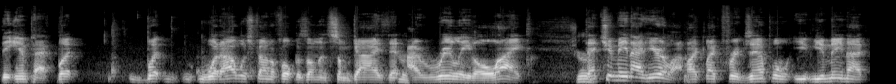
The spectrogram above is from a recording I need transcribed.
the impact. But but what I was trying to focus on is some guys that. I really like sure. that you may not hear a lot. Like like for example, you, you may not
